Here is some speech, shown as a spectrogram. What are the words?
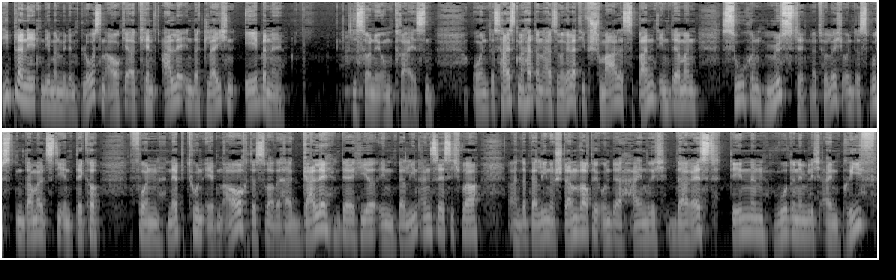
die Planeten, die man mit dem bloßen Auge erkennt, alle in der gleichen Ebene die Sonne umkreisen. Und das heißt, man hat dann also ein relativ schmales Band, in der man suchen müsste, natürlich. Und das wussten damals die Entdecker von Neptun eben auch. Das war der Herr Galle, der hier in Berlin ansässig war, an der Berliner Sternwarte, und der Heinrich Darest. Denen wurde nämlich ein Brief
